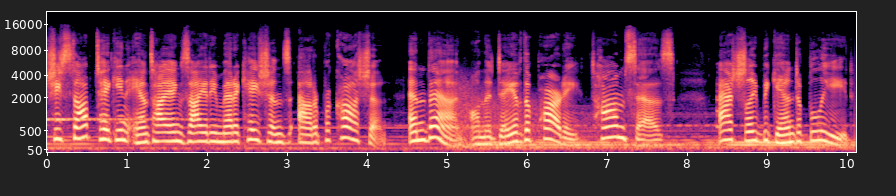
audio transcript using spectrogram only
She stopped taking anti anxiety medications out of precaution. And then, on the day of the party, Tom says, Ashley began to bleed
